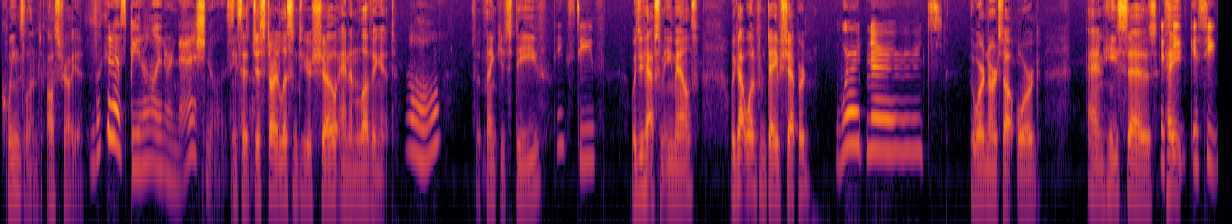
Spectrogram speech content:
Queensland, Australia. Look at us being all international. He says just started listening to your show and I'm loving it. Oh, So thank you, Steve. thanks, Steve. We do have some emails. We got one from Dave Shepard. Word nerds. thewordnerds.org, and he says, Is "Hey, he is he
